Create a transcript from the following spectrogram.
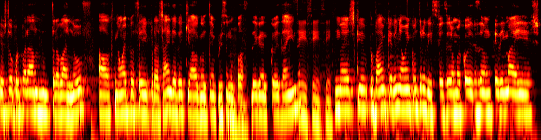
Eu estou preparando um trabalho novo, algo que não é para sair para já, ainda daqui a algum tempo, por isso não posso dizer grande coisa ainda. Sim, sim, sim. Mas que vai um bocadinho ao encontro disso, fazer uma coisa um bocadinho mais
